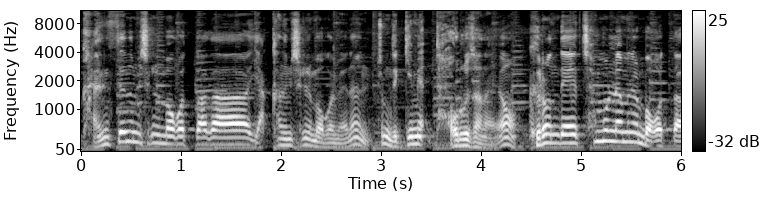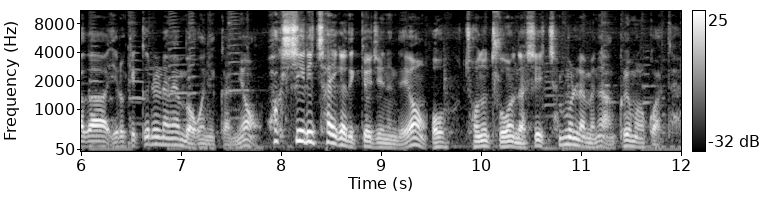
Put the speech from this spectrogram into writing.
간 센 음식을 먹었다가 약한 음식을 먹으면은 좀 느낌이 덜 오잖아요. 그런데 찬물라면을 먹었다가 이렇게 끓인 라면 먹으니까요. 확실히 차이가 느껴지는데요. 어, 저는 두 번 다시 찬물라면은 안 끓여 먹을 것 같아요.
